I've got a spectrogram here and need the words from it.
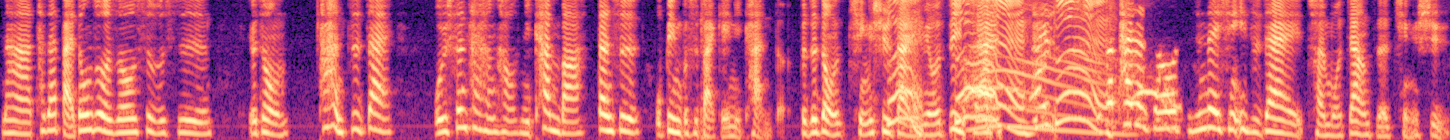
那他在摆动作的时候，是不是有种他很自在？我身材很好，你看吧，但是我并不是摆给你看的的这种情绪在里面。我自己在拍对在拍的时候，其实内心一直在揣摩这样子的情绪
